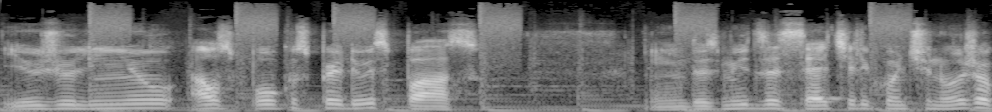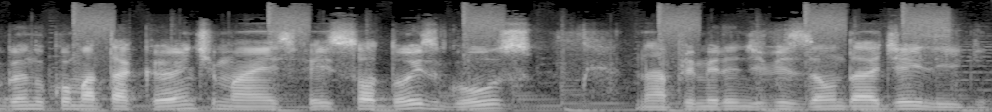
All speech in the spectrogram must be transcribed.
e o Julinho aos poucos perdeu espaço. Em 2017 ele continuou jogando como atacante, mas fez só dois gols na primeira divisão da J-League.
